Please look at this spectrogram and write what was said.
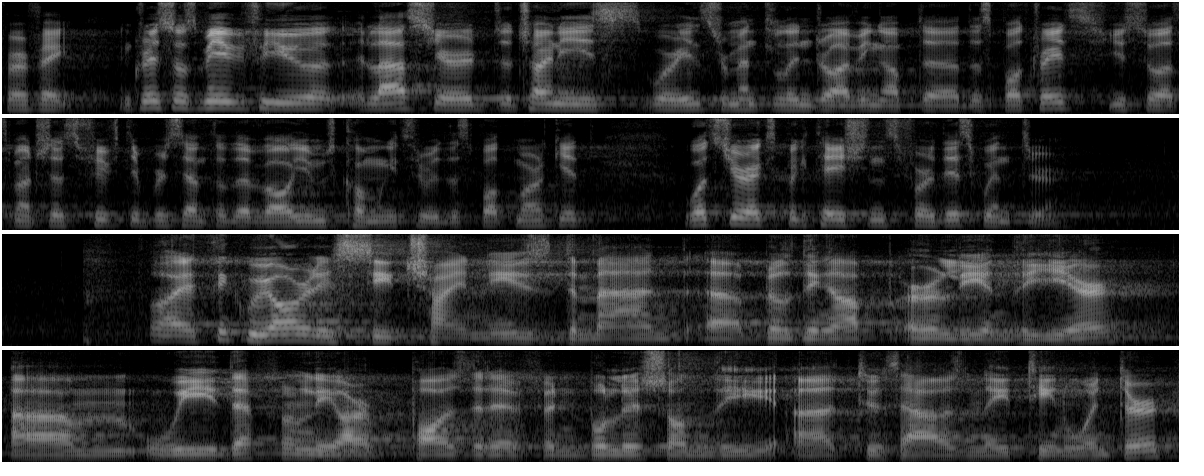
Perfect. And Christos, maybe for you, uh, last year the Chinese were instrumental in driving up the, the spot rates. You saw as much as 50% of the volumes coming through the spot market. What's your expectations for this winter? Well, I think we already see Chinese demand uh, building up early in the year. Um, we definitely are positive and bullish on the uh, 2018 winter.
